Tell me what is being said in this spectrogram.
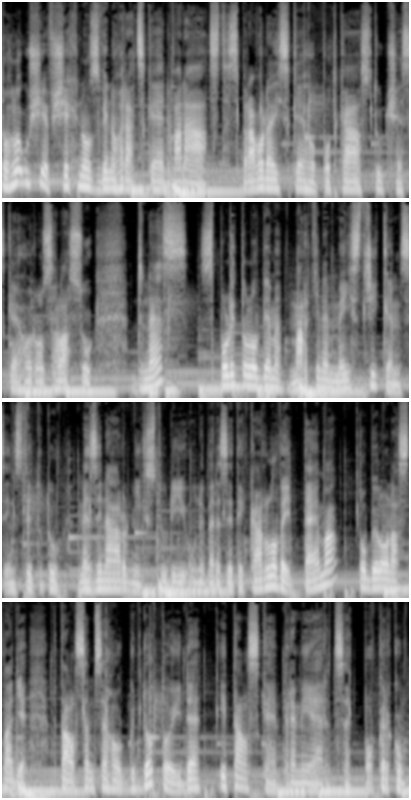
Tohle už je všechno z Vinohradské 12, z pravodajského podcastu Českého rozhlasu. Dnes s politologem Martinem Mejstříkem z Institutu mezinárodních studií Univerzity Karlovy. Téma to bylo na snadě. Ptal jsem se ho, kdo to jde italské premiérce po krku.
